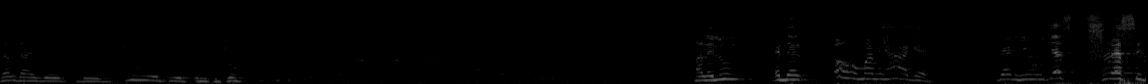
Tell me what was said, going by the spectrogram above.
sometimes they they do it with nkuto. Hallelujah. And then oh mommy hug then he will just press it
